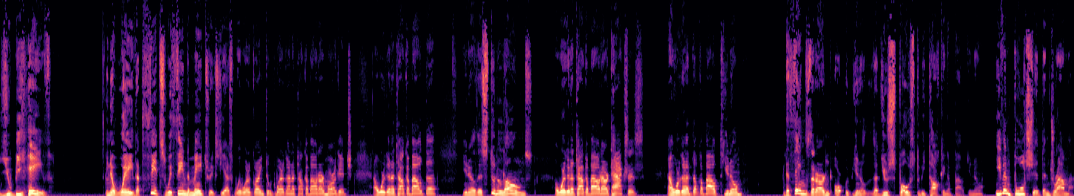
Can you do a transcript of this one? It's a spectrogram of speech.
you behave in a way that fits within the matrix. Yes, we are going to we're going to talk about our mortgage, and we're going to talk about the, you know, the student loans, and we're going to talk about our taxes, and we're going to talk about you know, the things that are or, you know that you're supposed to be talking about. You know, even bullshit and drama.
